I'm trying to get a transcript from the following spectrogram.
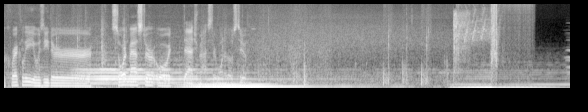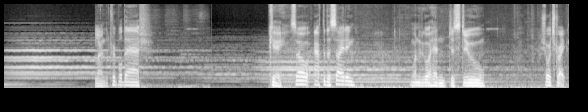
Remember correctly, it was either Swordmaster or Dashmaster, one of those two. Learn the triple dash. Okay, so after deciding, I wanted to go ahead and just do short strike.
